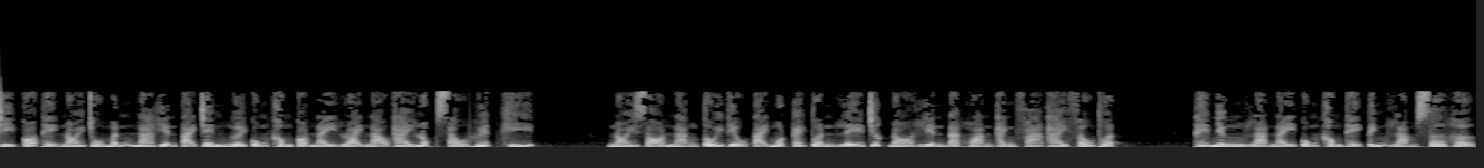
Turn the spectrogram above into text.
chỉ có thể nói chu mẫn na hiện tại trên người cũng không có này loại não thai lúc sau huyết khí nói rõ nàng tối thiểu tại một cái tuần lễ trước đó liền đã hoàn thành phá thai phẫu thuật. thế nhưng là này cũng không thể tính làm sơ hở,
